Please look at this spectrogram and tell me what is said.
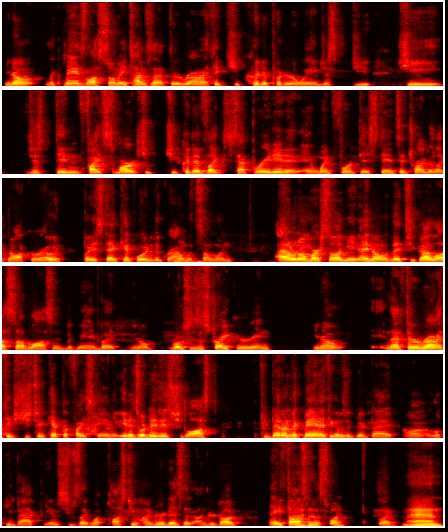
you know, McMann's lost so many times in that third round. I think she could have put her away and just she, she just didn't fight smart. She she could have like separated and, and went for distance and tried to like knock her out, but instead kept going to the ground with someone. I don't know, Marcel. I mean, I know that she got a lot of sub losses, McMann, but you know, Rosa's a striker, and you know, in that third round, I think she should have kept the fight standing. It is what it is. She lost if you bet on McMann, I think it was a good bet. Uh, looking back, you know, she was like what plus two hundred as an underdog. Any thoughts on this one? Man,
